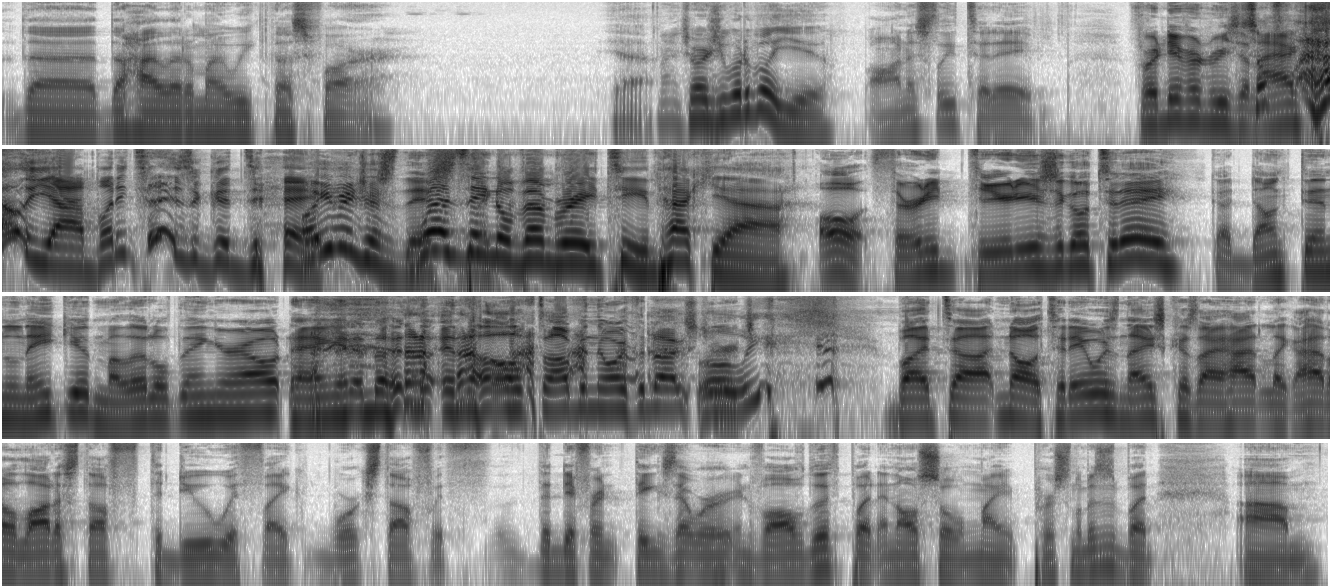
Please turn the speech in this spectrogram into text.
the the highlight of my week thus far. Yeah, Nice. Georgie, what about you? honestly today for a different reason. So I hell yeah, buddy. Today's a good day. Oh, even just this, Wednesday, like- November 18th. Heck yeah. oh, 30, 30 years ago today, got dunked in naked, my little finger out, hanging in the in the old tub in the Orthodox church. But uh, no, today was nice because I had like I had a lot of stuff to do with like work stuff with the different things that we're involved with, but and also my personal business. But um,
